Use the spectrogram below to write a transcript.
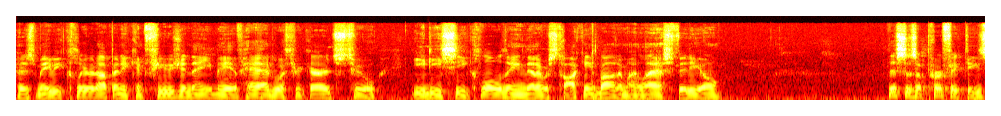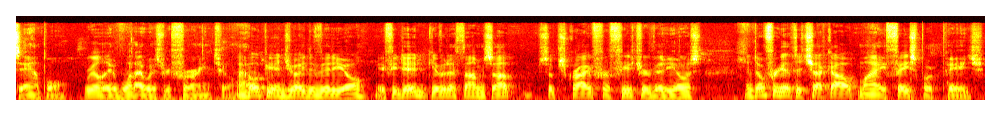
has maybe cleared up any confusion that you may have had with regards to EDC clothing that I was talking about in my last video. This is a perfect example, really, of what I was referring to. I hope you enjoyed the video. If you did, give it a thumbs up, subscribe for future videos, and don't forget to check out my Facebook page.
